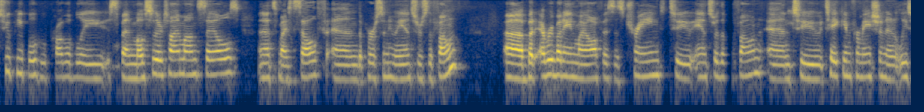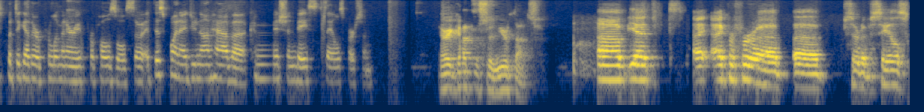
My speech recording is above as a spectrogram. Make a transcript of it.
two people who probably spend most of their time on sales, and that's myself and the person who answers the phone. Uh, but everybody in my office is trained to answer the phone and to take information and at least put together a preliminary proposal. So at this point, I do not have a commission-based salesperson. Eric Gustafson, your thoughts? Um, yeah, I, I prefer a, a sort of sales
